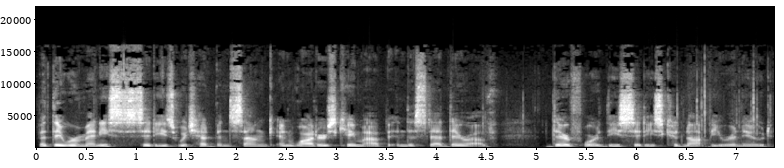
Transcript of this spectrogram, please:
But there were many cities which had been sunk, and waters came up in the stead thereof. Therefore these cities could not be renewed.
